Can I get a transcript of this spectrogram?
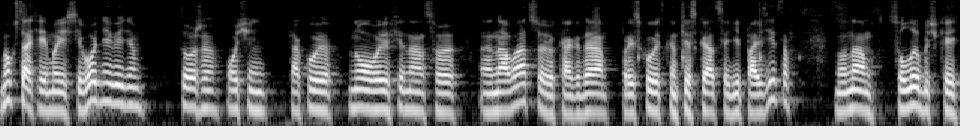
Ну, кстати, мы и сегодня видим тоже очень такую новую финансовую э, новацию, когда происходит конфискация депозитов, но нам с улыбочкой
